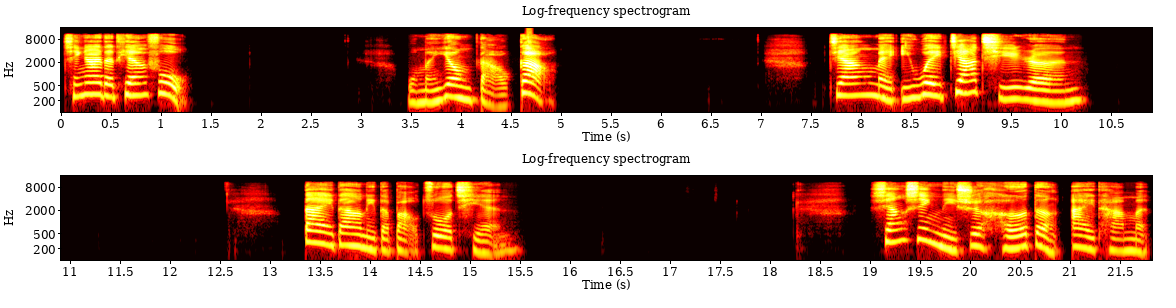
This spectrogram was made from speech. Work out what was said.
亲爱的天父，我们用祷告。将每一位加其人带到你的宝座前，相信你是何等爱他们。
